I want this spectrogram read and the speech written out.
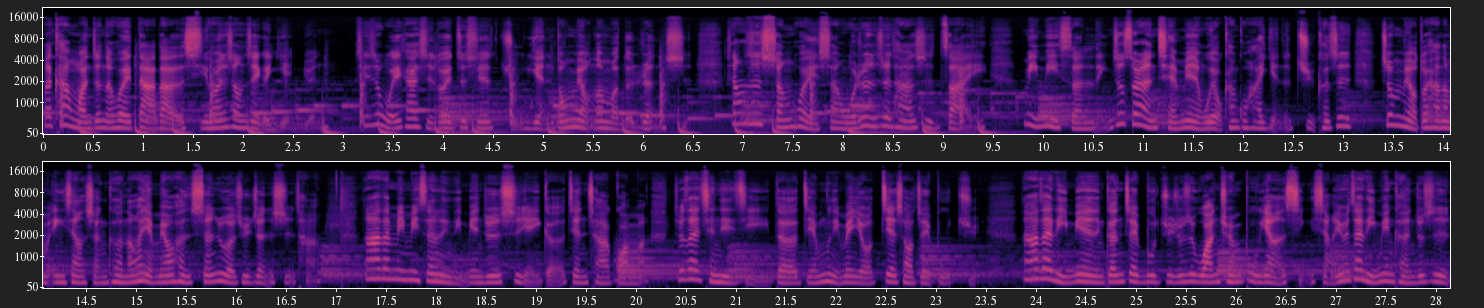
那看完真的会大大的喜欢上这个演员。其实我一开始对这些主演都没有那么的认识，像是申惠善，我认识他是在《秘密森林》，就虽然前面我有看过他演的剧，可是就没有对他那么印象深刻，然后也没有很深入的去认识他。那他在《秘密森林》里面就是饰演一个检察官嘛，就在前几集的节目里面有介绍这部剧。那他在里面跟这部剧就是完全不一样的形象，因为在里面可能就是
